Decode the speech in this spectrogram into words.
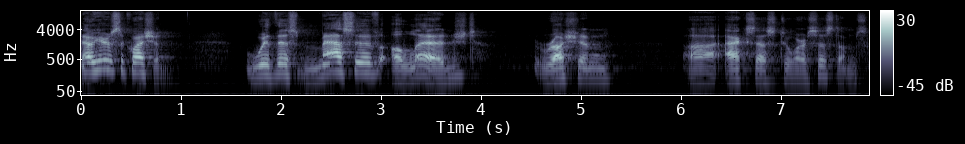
Now here's the question. With this massive alleged Russian uh, access to our systems,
